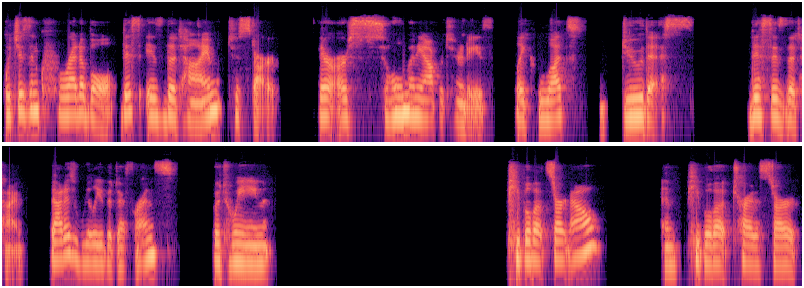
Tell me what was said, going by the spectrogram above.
which is incredible. This is the time to start. There are so many opportunities. Like, let's do this. This is the time. That is really the difference between people that start now and people that try to start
